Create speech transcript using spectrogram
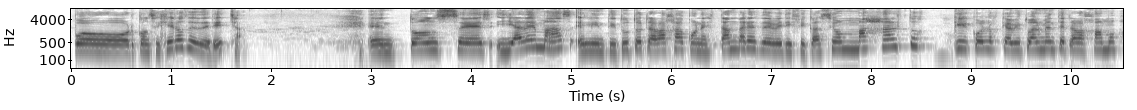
por consejeros de derecha. Entonces, y además el instituto trabaja con estándares de verificación más altos que con los que habitualmente trabajamos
